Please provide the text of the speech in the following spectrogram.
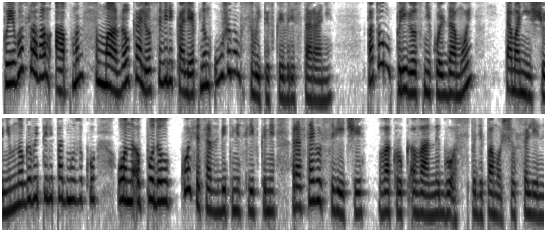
По его словам, Апман смазал колеса великолепным ужином с выпивкой в ресторане. Потом привез Николь домой. Там они еще немного выпили под музыку. Он подал кофе со взбитыми сливками, расставил свечи вокруг ванны. Господи, поморщился Линли.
